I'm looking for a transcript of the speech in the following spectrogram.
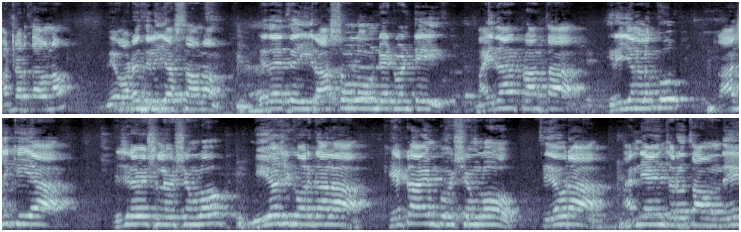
మాట్లాడుతూ ఉన్నాం మేము అడే తెలియజేస్తా ఉన్నాం. ఏదైతే ఈ రాష్ట్రంలో ఉండేటువంటి మైదాన ప్రాంత గిరిజనులకు రాజకీయ రిజర్వేషన్ల విషయంలో నియోజకవర్గాల కేటాయింపు విషయంలో తీవ్ర అన్యాయం జరుగుతూ ఉంది.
